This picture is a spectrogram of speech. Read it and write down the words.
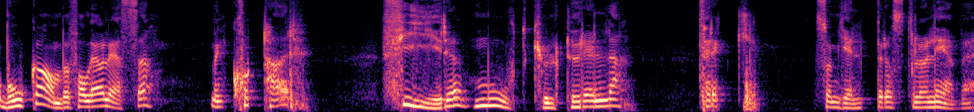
Og Boka anbefaler jeg å lese, men kort her fire motkulturelle trekk som hjelper oss til å leve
